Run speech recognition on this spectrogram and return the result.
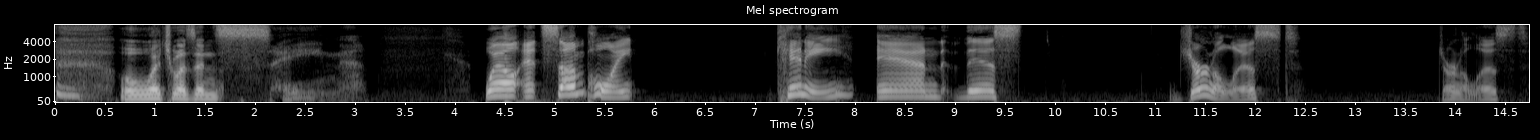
Which was insane. Well, at some point, Kenny and this journalist, journalist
